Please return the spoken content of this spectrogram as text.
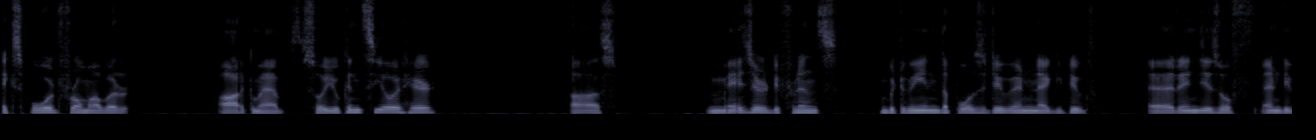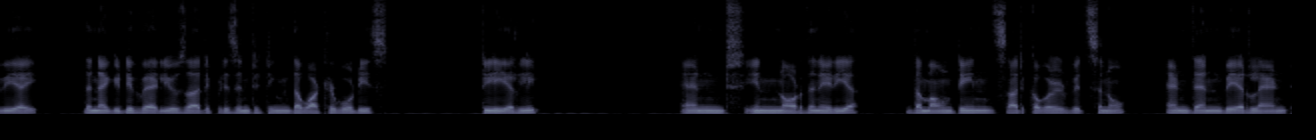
export from our ArcMap. So you can see over here a major difference between the positive and negative uh, ranges of NDVI. The negative values are representing the water bodies clearly and in northern area the mountains are covered with snow and then bare land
